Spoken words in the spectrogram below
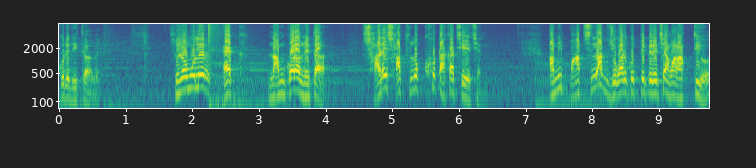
করে দিতে হবে। তৃণমূলের এক নামকরা নেতা সাড়ে সাত লক্ষ টাকা চেয়েছেন। আমি পাঁচ লাখ জোগাড় করতে পেরেছি আমার আত্মীয়।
